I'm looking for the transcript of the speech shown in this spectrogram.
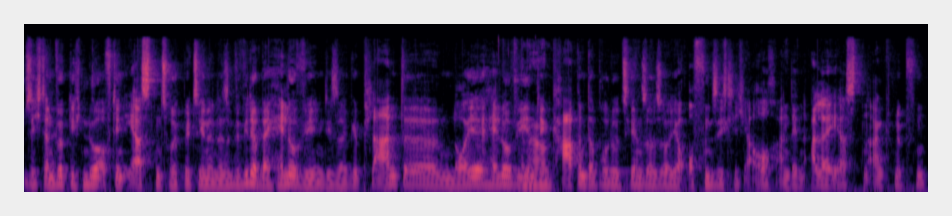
sich dann wirklich nur auf den ersten zurückbeziehen. Und da sind wir wieder bei Halloween. Dieser geplante neue Halloween, genau. den Carpenter produzieren soll, soll ja offensichtlich auch an den allerersten anknüpfen.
